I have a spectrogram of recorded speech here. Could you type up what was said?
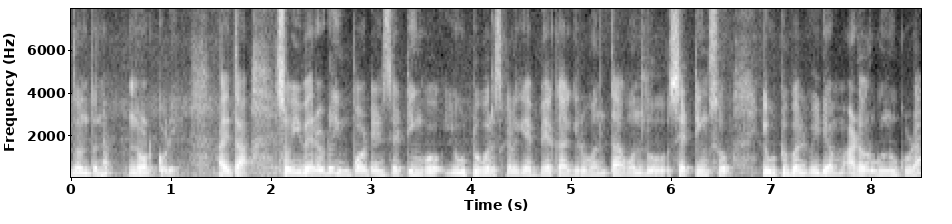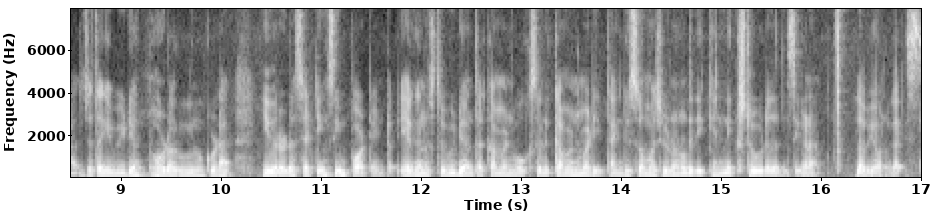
ಇದೊಂದನ್ನು ನೋಡ್ಕೊಳ್ಳಿ. ಆಯಿತಾ? ಸೊ ಇವೆರಡು ಇಂಪಾರ್ಟೆಂಟ್ ಸೆಟ್ಟಿಂಗು ಯೂಟ್ಯೂಬರ್ಸ್ಗಳಿಗೆ ಬೇಕಾಗಿರುವಂಥ ಒಂದು ಸೆಟ್ಟಿಂಗ್ಸು ಯೂಟ್ಯೂಬಲ್ಲಿ ವೀಡಿಯೋ ಮಾಡೋರ್ಗು ಕೂಡ, ಜೊತೆಗೆ ವೀಡಿಯೋ ನೋಡೋರ್ಗು ಕೂಡ ಇವೆರಡು ಸೆಟ್ಟಿಂಗ್ಸ್ ಇಂಪಾರ್ಟೆಂಟ್ ಹೇಗನ್ನಿಸ್ತು ವೀಡಿಯೋ ಅಂತ ಕಮೆಂಟ್ ಬಾಕ್ಸಲ್ಲಿ ಕಮೆಂಟ್ ಮಾಡಿ. Thank you so much video ನೋಡೋದಕ್ಕೆ ನೆಕ್ಸ್ಟ್ ವೀಡಿಯೋದಲ್ಲಿ ಸಿಗೋಣ. ಲವ್ ಯು ಆಲ್ ಗೈಸ್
